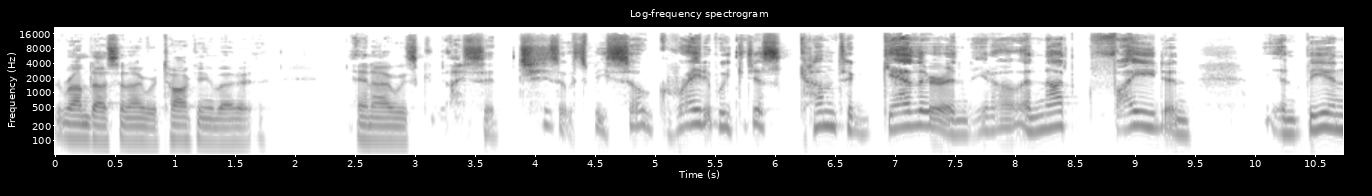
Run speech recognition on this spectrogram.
Ram Dass and I were talking about it, and I was I said, "Geez, it would be so great if we could just come together and you know and not fight and and be in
